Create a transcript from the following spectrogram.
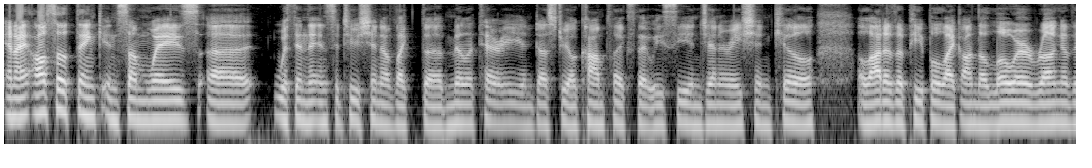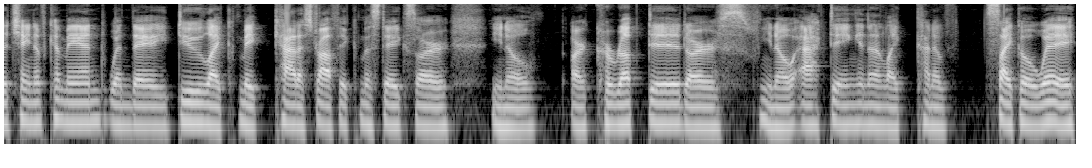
And I also think, in some ways, uh, within the institution of like the military industrial complex that we see in Generation Kill, a lot of the people like on the lower rung of the chain of command, when they do like make catastrophic mistakes or, you know, are corrupted or, you know, acting in a like kind of psycho way,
